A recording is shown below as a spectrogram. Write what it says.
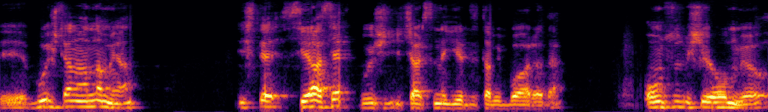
e, bu işten anlamayan, işte siyaset bu işin içerisine girdi tabii bu arada. Onsuz bir şey olmuyor.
